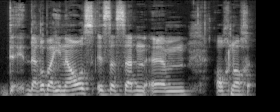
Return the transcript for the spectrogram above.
darüber hinaus ist das dann ähm, auch noch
